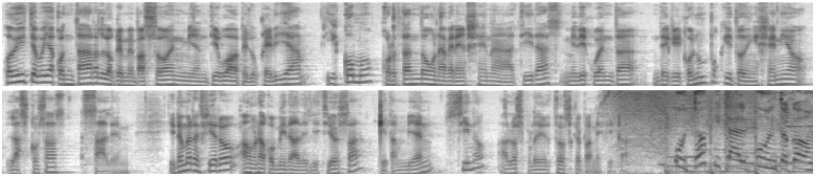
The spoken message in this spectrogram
Hoy te voy a contar lo que me pasó en mi antigua peluquería y cómo, cortando una berenjena a tiras, me di cuenta de que con un poquito de ingenio las cosas salen. Y no me refiero a una comida deliciosa, que también, sino a los proyectos que planificas. Utopical.com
